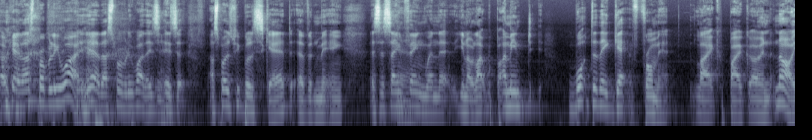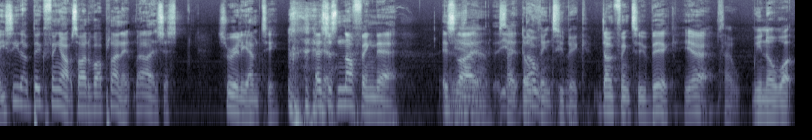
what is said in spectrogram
okay, that's probably why. Yeah, that's probably why. There's, it's, I suppose people are scared of admitting. It's the same Yeah. thing when they, you know, like. I mean, what do they get from it? Like by going, no, you see that big thing outside of our planet? Well, it's just, it's really empty. There's just nothing there. It's Yeah. like, It's yeah, like, don't, think too big. don't think too big. Yeah. It's like we know what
